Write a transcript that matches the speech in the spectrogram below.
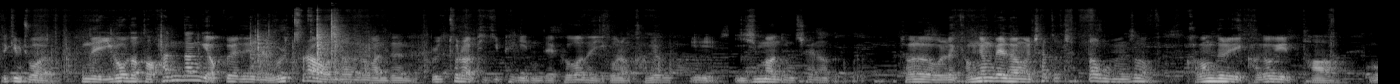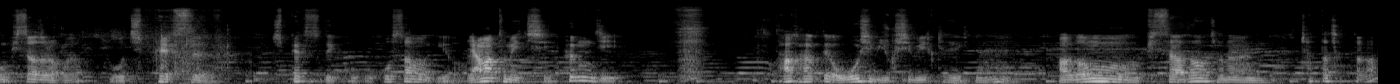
느낌 좋아요. 근데 이거보다 더 한 단계 업그레이드된 울트라 원단으로 만든 울트라 비기팩이 있는데 그거는 이거랑 가격이 20만 원 정도 차이 나더라고요. 저는 원래 경량 배당을 찾다, 찾다 보면서 가방들이 가격이 다 너무 비싸더라고요. 뭐 지펙스 지펙스도 있고 뭐 꽃사먹이요 야마토 미치 흠지. 다 가격대가 50, 60 이렇게 되기 때문에 아 너무 비싸서 저는 찾다 찾다가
